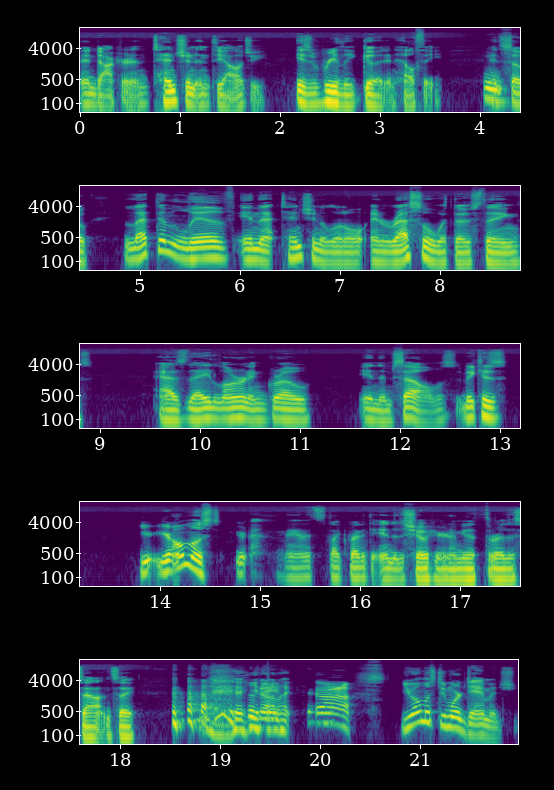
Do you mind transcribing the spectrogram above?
in doctrine and tension in theology is really good and healthy. Mm. And so let them live in that tension a little and wrestle with those things as they learn and grow in themselves because you're, you're almost, you're, man, it's like right at the end of the show here and I'm going to throw this out and say, you know, like, ah, you almost do more damage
